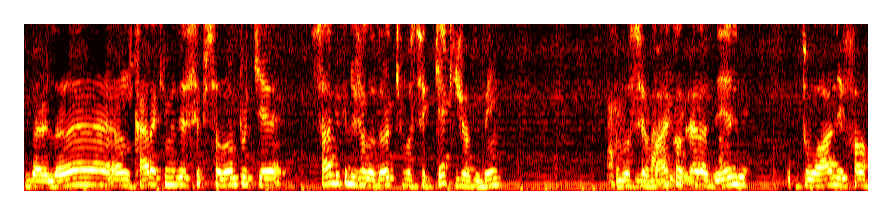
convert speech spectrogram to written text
O Darlan é um cara que me decepcionou porque sabe aquele jogador que você quer que jogue bem? É, você vai com a cara dele, e tu olha e fala,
